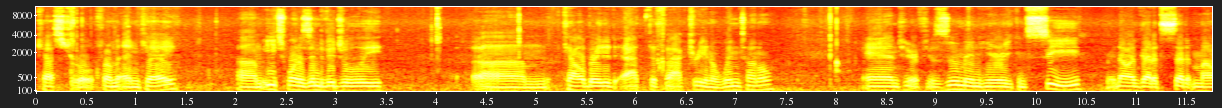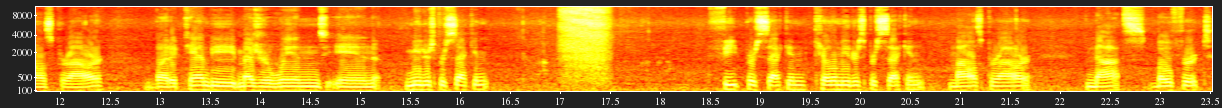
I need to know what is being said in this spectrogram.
Kestrel, from NK. Um, each one is individually um, calibrated at the factory in a wind tunnel. And here, if you zoom in here, you can see, right now I've got it set at miles per hour, but it can be measure wind in meters per second, feet per second, kilometers per second, miles per hour, knots, Beaufort.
